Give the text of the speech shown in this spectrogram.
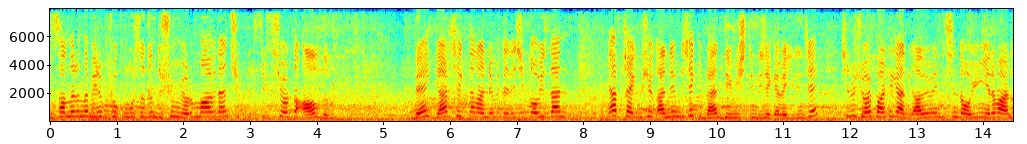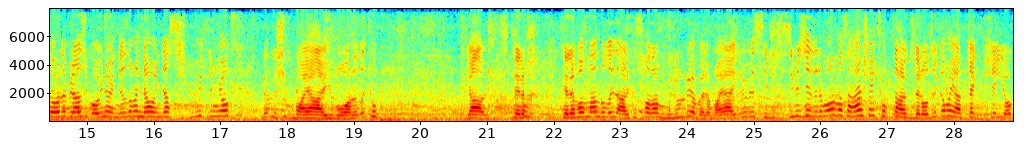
insanların da benim çok umursadığını düşünmüyorum. Maviden çıktık. Tişörtü aldım. Ve gerçekten annemin dediği çıktı. O yüzden yapacak bir şey yok. Annem diyecek ki ben demiştim diyecek eve gidince. Şimdi Joy Park'a geldik. AVM'nin içinde oyun yeri vardı. Orada birazcık oyun oynayacağız ama ne oynayacağız hiçbir fikrim yok. Ve ışık bayağı iyi bu arada. Çok ya tele- telefondan dolayı da arkası falan blurluyor böyle bayağı iyi ve sivil, sivilcelerim olmasa her şey çok daha güzel olacak ama yapacak bir şey yok.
